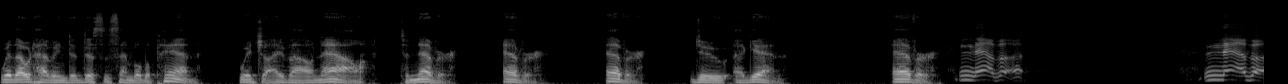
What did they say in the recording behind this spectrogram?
without having to disassemble the pen, which I vow now to never, ever, ever do again. Ever. Never. Never.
